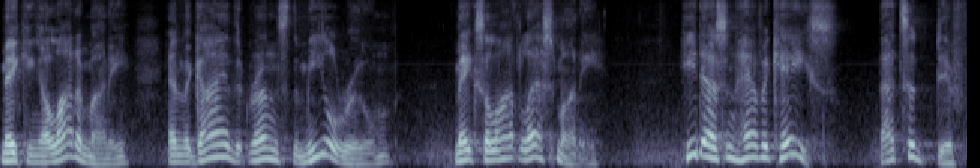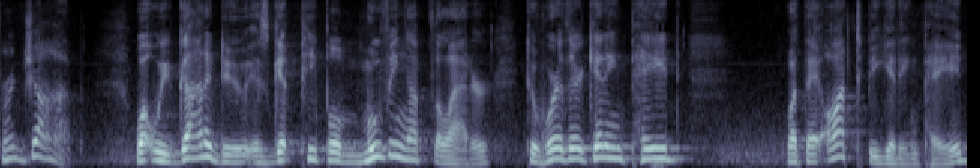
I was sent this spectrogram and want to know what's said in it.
making a lot of money, and the guy that runs the meal room makes a lot less money, he doesn't have a case. That's a different job. What we've got to do is get people moving up the ladder to where they're getting paid what they ought to be getting paid.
